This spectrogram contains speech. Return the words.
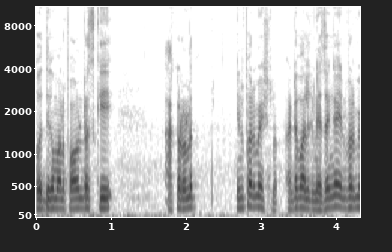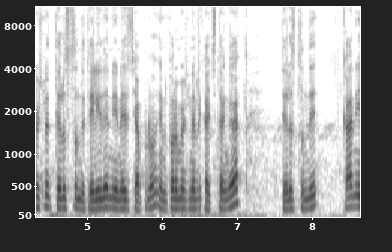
కొద్దిగా మన ఫౌండర్స్కి అక్కడ ఉన్న ఇన్ఫర్మేషన్ అంటే వాళ్ళకి నిజంగా ఇన్ఫర్మేషన్ అయితే తెలుస్తుంది. తెలియదని నేనైతే చెప్పను. ఇన్ఫర్మేషన్ అయితే ఖచ్చితంగా తెలుస్తుంది. కానీ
